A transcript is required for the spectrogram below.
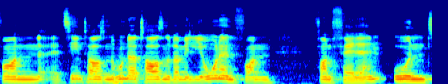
von 10.000, 100.000 oder Millionen von, von Fällen. Und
